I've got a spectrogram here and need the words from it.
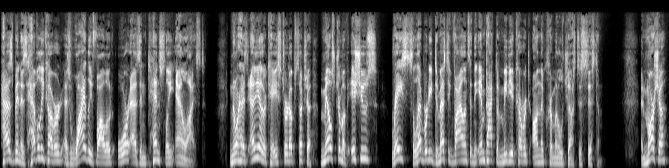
has been as heavily covered, as widely followed, or as intensely analyzed. Nor has any other case stirred up such a maelstrom of issues, race, celebrity, domestic violence, and the impact of media coverage on the criminal justice system. And Marcia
